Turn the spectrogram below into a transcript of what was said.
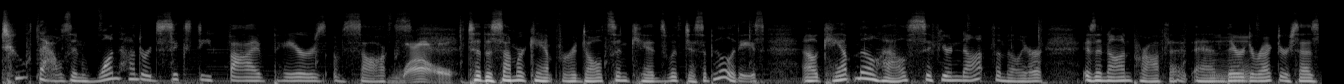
2,165 pairs of socks Wow. to the summer camp for adults and kids with disabilities. Now, Camp Millhouse, if you're not familiar, is a nonprofit, and their mm-hmm. director says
